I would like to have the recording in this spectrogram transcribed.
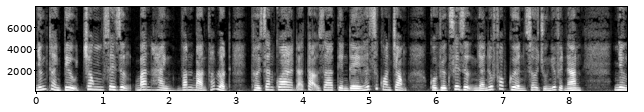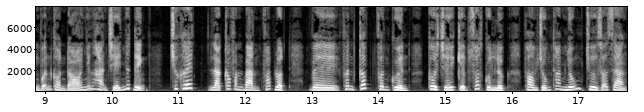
những thành tựu trong xây dựng ban hành văn bản pháp luật thời gian qua đã tạo ra tiền đề hết sức quan trọng của việc xây dựng nhà nước pháp quyền sâu chủ nghĩa Việt Nam, nhưng vẫn còn đó những hạn chế nhất định, Trước hết là các văn bản pháp luật về phân cấp, phân quyền, cơ chế kiểm soát quyền lực, phòng chống tham nhũng chưa rõ ràng,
